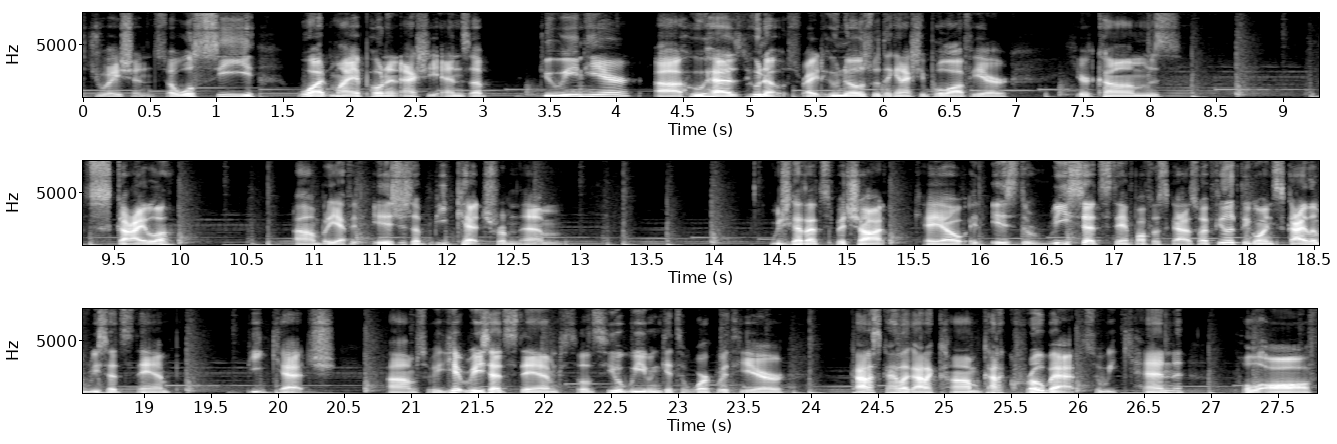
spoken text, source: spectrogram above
situation. So we'll see what my opponent actually ends up doing here. Uh, who has, who knows, right? Who knows what they can actually pull off here? Here comes Skyla. Um, but yeah, if it is just a Beak Catch from them, we just got that spit shot KO. It is the reset stamp off the Skyla. So I feel like they're going Skyla reset stamp, Beak Catch. Um, so we get reset stamped. So let's see what we even get to work with here. Got a Skyla, got a Comm, got a Crobat. So we can pull off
